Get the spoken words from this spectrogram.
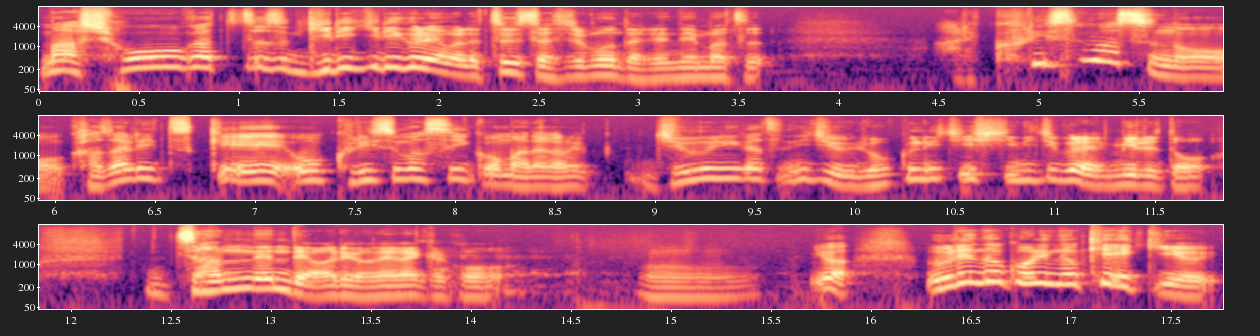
まあ正月ギリギリぐらいまでついてたりするもんだよね年末。あれクリスマスの飾り付けをクリスマス以降まあだから12月26日7日ぐらい見ると残念ではあるよねなんかこう。うん。要は売れ残りのケーキ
